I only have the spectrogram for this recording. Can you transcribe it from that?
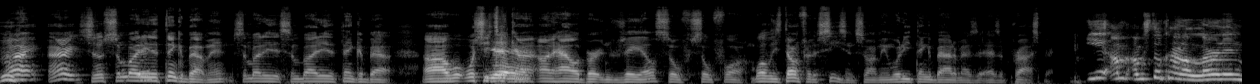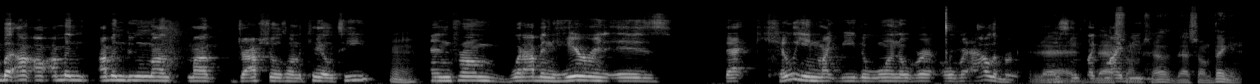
All right, all right. So somebody to think about, man. Somebody, somebody to think about. Uh, what's your yeah. take on, on Halliburton JL so so far? Well, he's done for the season, so I mean, what do you think about him as a, as a prospect? Yeah, I'm I'm still kind of learning, but I, have been I've been doing my my draft shows on the KOT, mm-hmm. and from what I've been hearing is that Killian might be the one over over Halliburton. That, it seems like might be that's what I'm thinking.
